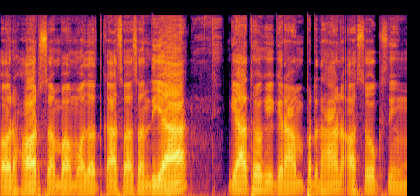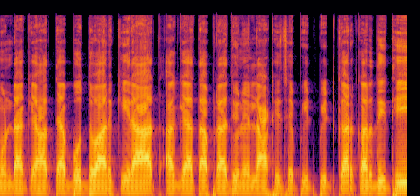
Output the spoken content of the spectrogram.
और हर संभव मदद का आश्वासन दिया। ज्ञात हो कि ग्राम प्रधान अशोक सिंह मुंडा की हत्या बुधवार की रात अज्ञात अपराधियों ने लाठी से पीट पीट कर कर दी थी।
